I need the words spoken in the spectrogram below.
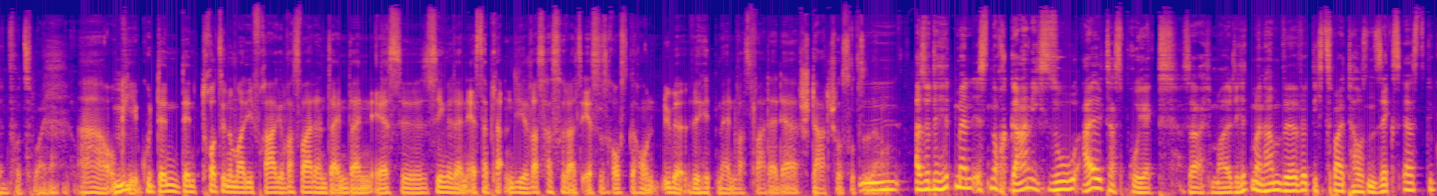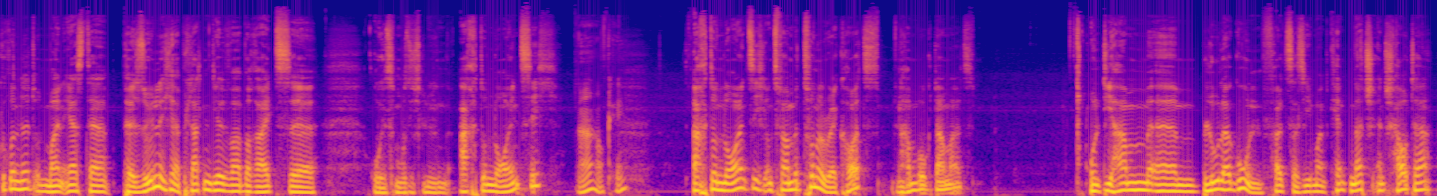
Denn vor zwei Jahren. Ah, okay, hm? gut, denn, denn trotzdem nochmal die Frage, was war denn dein, dein erste Single, dein erster Plattendeal? Was hast du da als erstes rausgehauen über The Hitman? Was war da der Startschuss sozusagen? Also The Hitman ist noch gar nicht so alt, das Projekt, sag ich mal. The Hitman haben wir wirklich 2006 erst gegründet und mein erster persönlicher Plattendeal war bereits, äh, oh, jetzt muss ich lügen, 98. Ah, okay. 98 und zwar mit Tunnel Records in Hamburg damals. Und die haben ähm, Blue Lagoon, falls das jemand kennt, Nudge and Shouter.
